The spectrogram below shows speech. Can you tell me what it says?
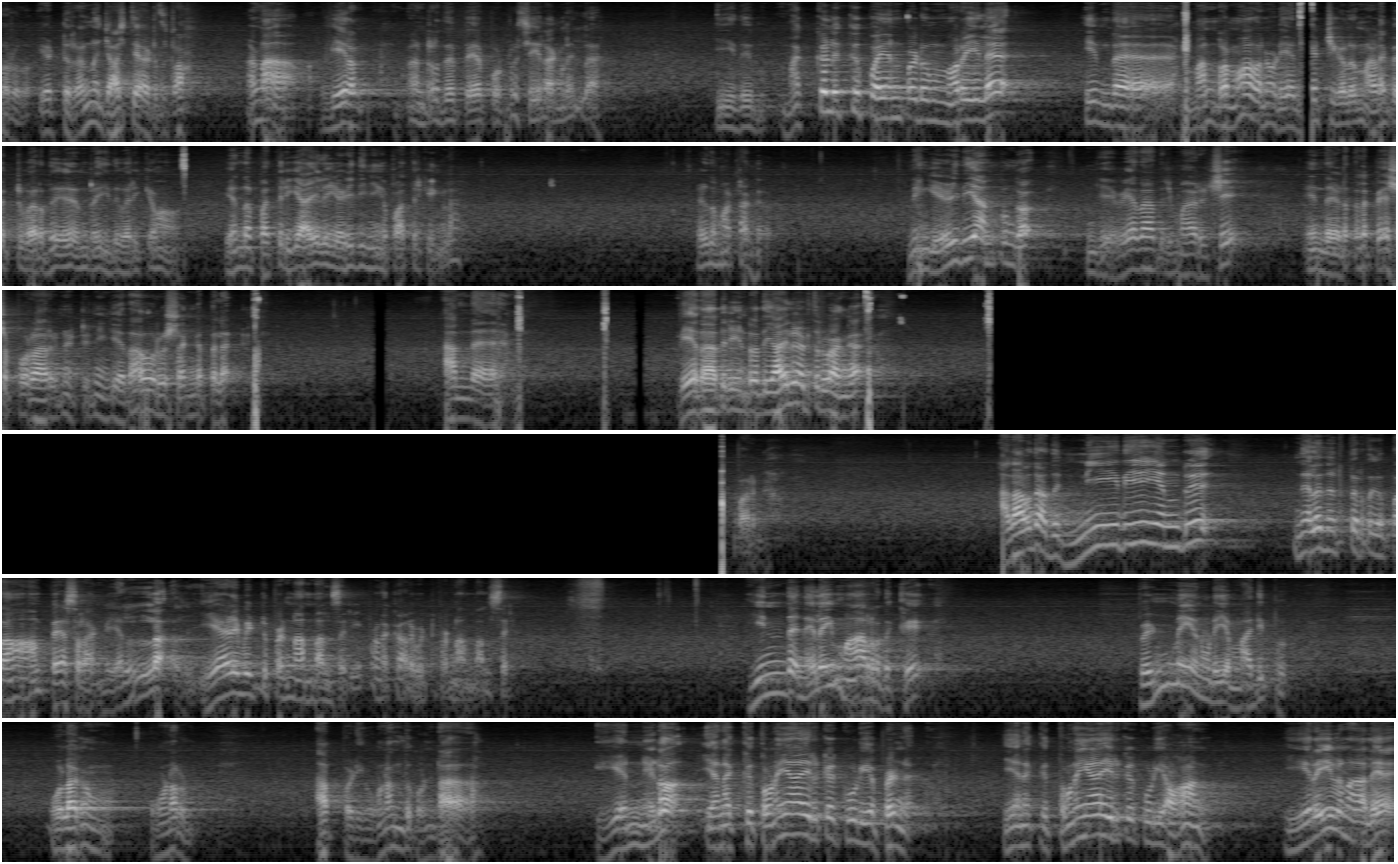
ஒரு எட்டு ரன்னு ஜாஸ்தியாக எடுத்துட்டான். ஆனால் வீரன்ன்றது பேர் போட்டு செய்கிறாங்களே இல்லை? இது மக்களுக்கு பயன்படும் முறையில் இந்த மன்றமும் அதனுடைய நிகழ்ச்சிகளும் நடைபெற்று வருது என்ற இது வரைக்கும் எந்த பத்திரிகையிலும் எழுதி நீங்கள் பார்த்துருக்கீங்களா? எழுத மாட்டாங்க. நீங்கள் எழுதியே அனுப்புங்க. இங்கே வேதாத்ரி மகரிஷி இந்த இடத்துல பேச போகிறாருன்னுட்டு நீங்கள் ஏதாவது ஒரு சங்கத்தில் அந்த வேதாதிரின்றதையாயிலும் எடுத்துருவாங்க. அதாவது அது நீதி என்று நிலைநிறுத்துறதுக்கு தான் பேசுகிறாங்க எல்லாம் ஏழை வீட்டு பெண்ணாக இருந்தாலும் சரி பணக்கார வீட்டு பெண்ணாக இருந்தாலும் சரி. இந்த நிலை மாறுறதுக்கு பெண்மையினுடைய மதிப்பு உலகம் உணரும். அப்படி உணர்ந்து கொண்டா என்னிடம் எனக்கு துணையாக இருக்கக்கூடிய பெண் எனக்கு துணையாக இருக்கக்கூடிய ஆண் இறைவனாலே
